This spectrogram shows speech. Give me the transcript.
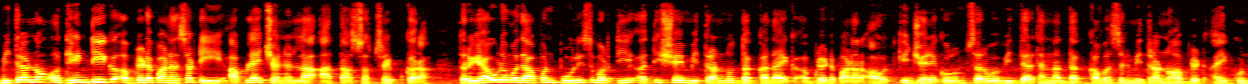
मित्रांनो ऑथेंटिक अपडेट पाहण्यासाठी आपल्या चॅनलला आता सबस्क्राईब करा. तर या व्हिडिओमध्ये आपण पोलीस भरती अतिशय मित्रांनो धक्कादायक अपडेट पाहणार आहोत की जेणेकरून सर्व विद्यार्थ्यांना धक्का बसेल मित्रांनो अपडेट ऐकून.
